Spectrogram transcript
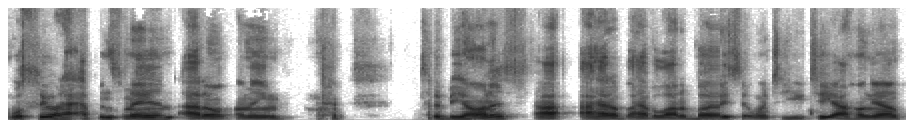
we'll see what happens, man. I don't. I mean, to be honest, I I had a, I have a lot of buddies that went to UT. I hung out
